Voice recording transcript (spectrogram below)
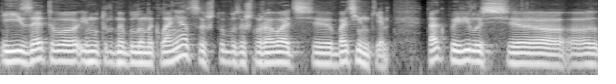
и из-за этого ему трудно было наклоняться, чтобы зашнуровать э, ботинки. Так появилась э,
